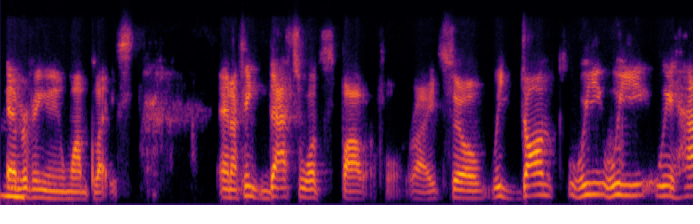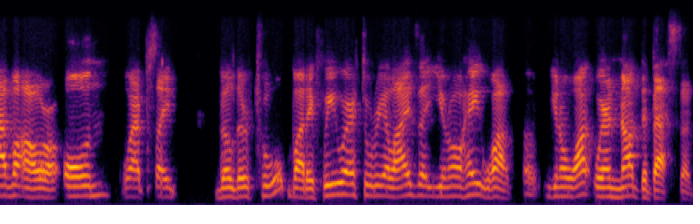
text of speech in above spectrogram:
Mm. everything in one place and i think that's what's powerful right so we don't we we we have our own website builder tool but if we were to realize that you know hey what you know what we're not the best at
